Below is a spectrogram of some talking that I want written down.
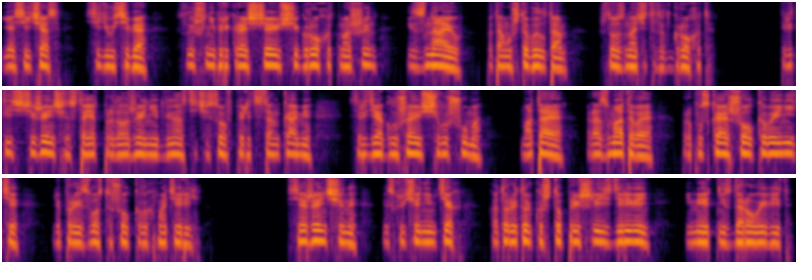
Я сейчас, сидя у себя, слышу непрекращающий грохот машин и знаю, потому что был там, что значит этот грохот. Три тысячи женщин стоят в продолжении двенадцати часов перед станками среди оглушающего шума, мотая, разматывая, пропуская шелковые нити для производства шелковых материй. Все женщины, исключением тех, которые только что пришли из деревень, имеют нездоровый вид.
